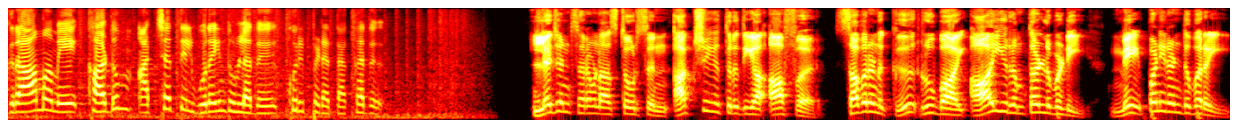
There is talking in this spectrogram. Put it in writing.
கிராமமே கடும் அச்சத்தில் உறைந்துள்ளது குறிப்பிடத்தக்கது. லெஜண்ட் சரவணா ஸ்டோர்ஸின் அக்ஷய திருதியா ஆஃபர் சவரனுக்கு ரூபாய் ஆயிரம் தள்ளுபடி மே பனிரெண்டு வரை.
